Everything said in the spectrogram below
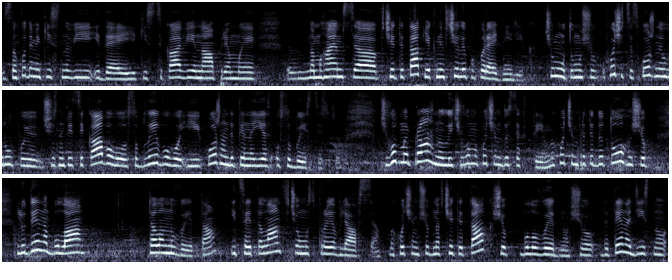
знаходимо якісь нові ідеї, якісь цікаві напрями, е, намагаємося вчити так, як не вчили попередній рік. Чому? Тому що хочеться з кожною групою щось знайти цікавого, особливого, і кожна дитина є особистістю. Чого б ми прагнули, чого ми хочемо досягти? Ми хочемо прийти до того, щоб людина була талановита, і цей талант в чомусь проявлявся. Ми хочемо, щоб навчити так, щоб було видно, що дитина дійсно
